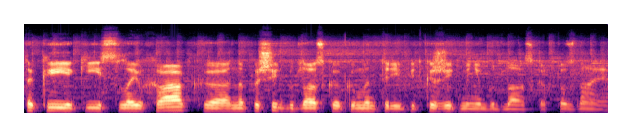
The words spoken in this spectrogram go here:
такий якийсь лайфхак. Е, Напишіть, будь ласка, у коментарі, підкажіть мені, будь ласка, хто знає.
